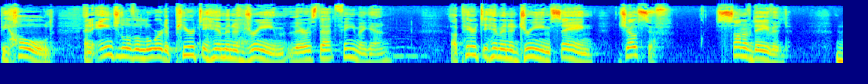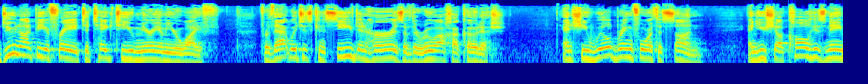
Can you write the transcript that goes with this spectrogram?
behold, an angel of the Lord appeared to him in a dream. There's that theme again. Appeared to him in a dream, saying, Joseph, son of David, do not be afraid to take to you Miriam your wife, for that which is conceived in her is of the Ruach HaKodesh. And she will bring forth a son, and you shall call his name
